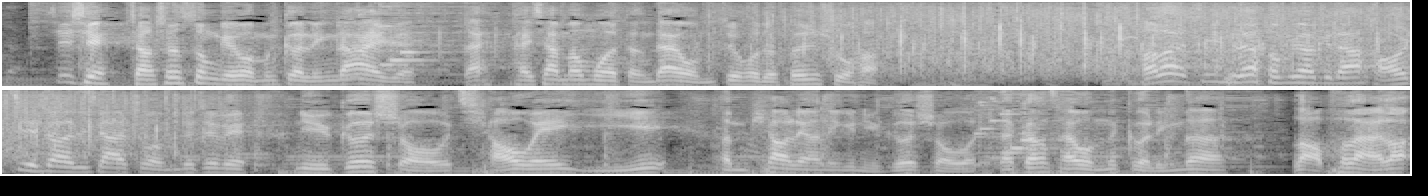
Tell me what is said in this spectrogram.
的。谢谢，掌声送给我们葛林的爱人。来，台下默默等待我们最后的分数哈。好了，接下来我们要给大家好好介绍一下是我们的这位女歌手乔维怡，很漂亮的一个女歌手。那刚才我们的葛林的老婆来了，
